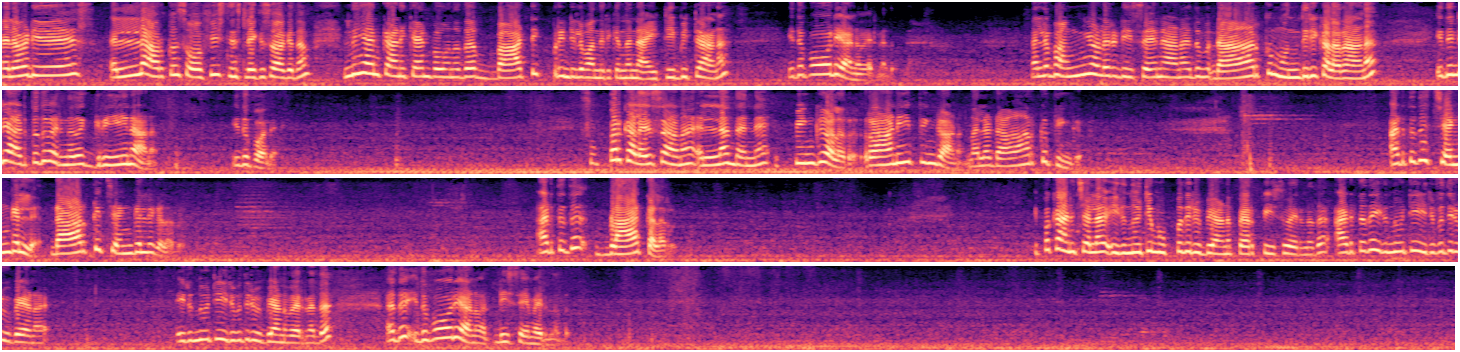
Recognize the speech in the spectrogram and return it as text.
Hello dears എല്ലാവർക്കും Sophie's ന്യൂസിലേക്ക് സ്വാഗതം. ഇന്ന് ഞാൻ കാണിക്കാൻ പോകുന്നത് ബാട്ടിക് പ്രിന്റിൽ വന്നിരിക്കുന്ന നൈറ്റി ബിറ്റ് ആണ്. ഇതുപോലെയാണ് വരുന്നത്. നല്ല ഭംഗിയുള്ളൊരു ഡിസൈൻ ആണ്. ഇത് ഡാർക്ക് മുന്തിരി കളറാണ് ഇതിന്റെ അടുത്തത് വരുന്നത് ഗ്രീൻ ആണ്. ഇതുപോലെ. സൂപ്പർ കളേഴ്സാണ് എല്ലാം തന്നെ പിങ്ക് കളർ റാണി പിങ്ക് ആണ്. നല്ല ഡാർക്ക് പിങ്ക് അടുത്തത് ചെങ്കല്ല് ഡാർക്ക് ചെങ്കല്ല് കളർ അടുത്തത് ബ്ലാക്ക് കളർ ഇപ്പൊ കാണിച്ചല്ല ഇരുന്നൂറ്റി മുപ്പത് രൂപയാണ് പെർ പീസ് വരുന്നത്. അടുത്തത് ഇരുന്നൂറ്റി ഇരുപത് രൂപയാണ് ഇരുന്നൂറ്റി ഇരുപത് രൂപയാണ് വരുന്നത്. അത് ഇതുപോലെയാണ് ഡിസൈൻ വരുന്നത്.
